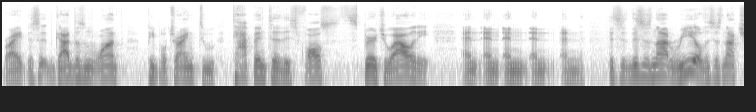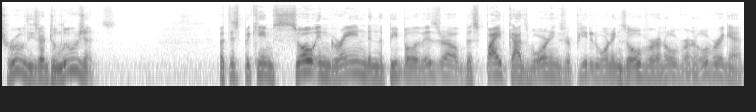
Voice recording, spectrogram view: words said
right? This is, God doesn't want people trying to tap into this false spirituality, and and and and and this is this is not real. This is not true. These are delusions. But this became so ingrained in the people of Israel, despite God's warnings, repeated warnings over and over and over again.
